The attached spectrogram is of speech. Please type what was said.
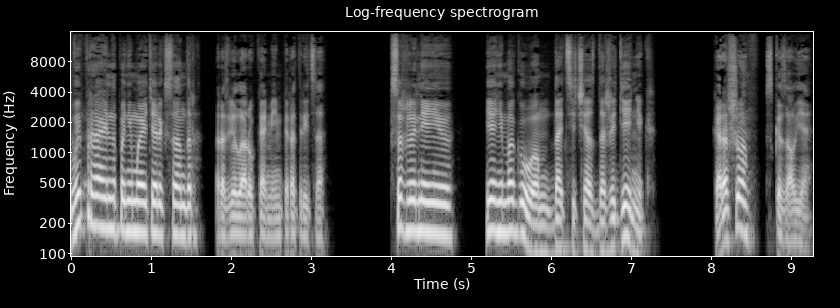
«Вы правильно понимаете, Александр», — развела руками императрица. «К сожалению, я не могу вам дать сейчас даже денег». «Хорошо», — сказал я.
